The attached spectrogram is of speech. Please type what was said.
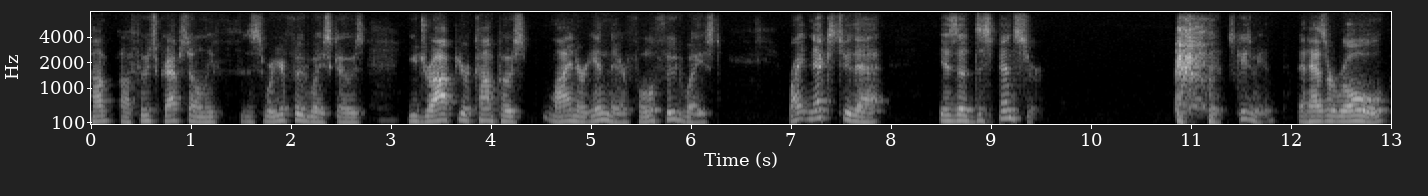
uh, food scraps only. This is where your food waste goes. You drop your compost liner in there full of food waste. Right next to that is a dispenser. Excuse me, that has a roll,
